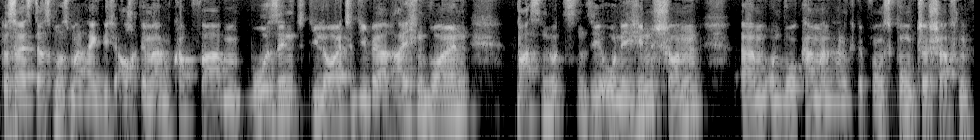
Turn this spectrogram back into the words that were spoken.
Das heißt, das muss man eigentlich auch immer im Kopf haben. Wo sind die Leute, die wir erreichen wollen? Was nutzen sie ohnehin schon ähm, und wo kann man Anknüpfungspunkte schaffen?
